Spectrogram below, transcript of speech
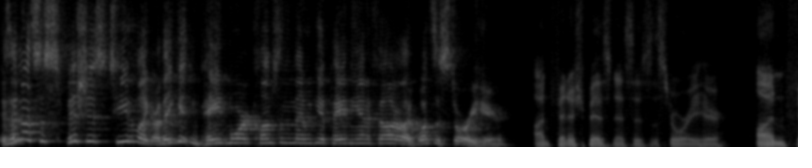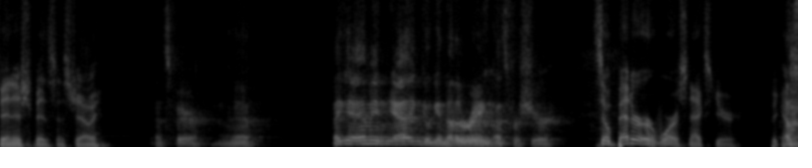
is that not suspicious to you? Like, are they getting paid more at Clemson than they would get paid in the NFL? Or like, what's the story here? Unfinished business is the story here. Unfinished business, Joey. That's fair. Yeah. I mean, yeah, I can go get another ring. That's for sure. So better or worse next year? Because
